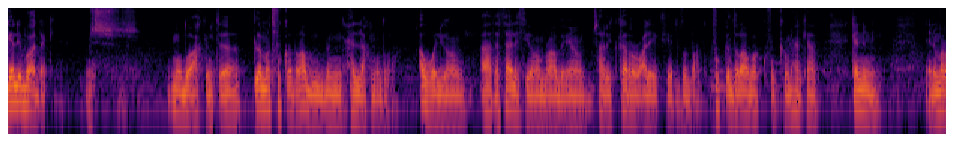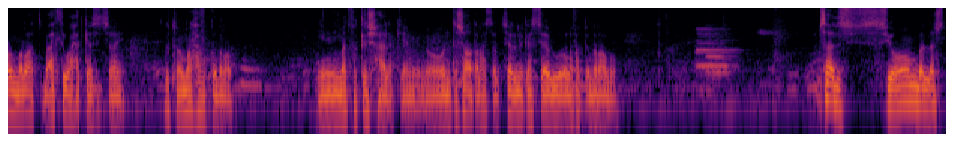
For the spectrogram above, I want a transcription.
قال لي بعدك يعني مش موضوعك أنت. لما تفك اضراب بنحل لك موضوعك. أول يوم هذا ثالث يوم رابع يوم صار يتكرروا علي كثير ضباط. فك اضرابك وفك من حكى كان يعني مرة من المرات بعث لي واحد كاسة شاي. قلت له ما راح أفك اضراب. يعني ما تفكرش حالك يعني إنه أنت شاطر هسه بتشربني كاسة شاي والله فك اضرابه. سادس يوم بلشت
